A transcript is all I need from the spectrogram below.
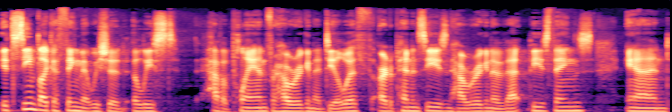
it seemed like a thing that we should at least have a plan for how we're going to deal with our dependencies and how we're going to vet these things. And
